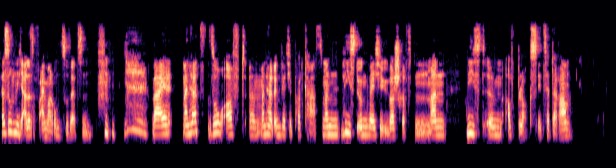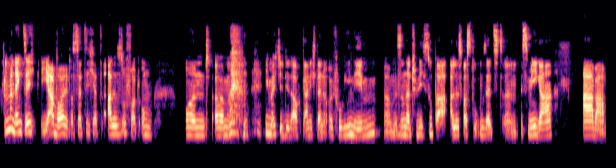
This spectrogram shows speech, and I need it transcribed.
versuch nicht alles auf einmal umzusetzen. Weil man hört so oft, ähm, man hört irgendwelche Podcasts, man liest irgendwelche Überschriften, man liest ähm, auf Blogs etc. Und man denkt sich, jawohl, das setze ich jetzt alles sofort um. Und ähm, ich möchte dir da auch gar nicht deine Euphorie nehmen. Ähm, es ist natürlich super, alles, was du umsetzt, ähm, ist mega. Aber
